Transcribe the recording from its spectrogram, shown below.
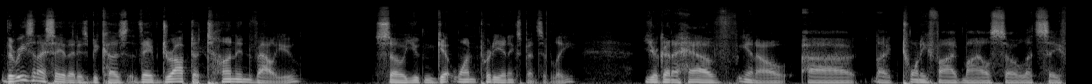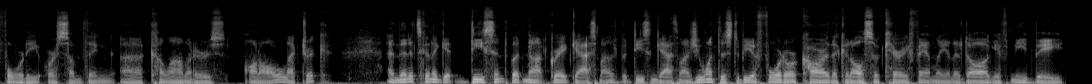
The reason I say that is because they've dropped a ton in value, so you can get one pretty inexpensively. You're going to have, you know, uh, like 25 miles, so let's say 40 or something uh, kilometers on all electric. And then it's going to get decent, but not great gas mileage, but decent gas mileage. You want this to be a four door car that could also carry family and a dog if need be.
